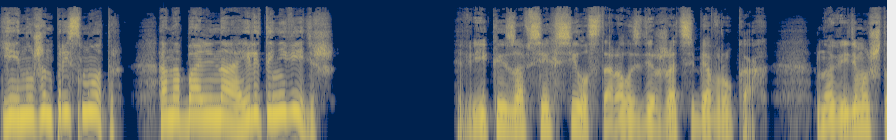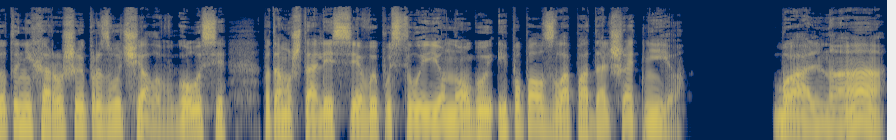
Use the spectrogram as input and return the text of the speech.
Ей нужен присмотр. Она больна, или ты не видишь?» Вика изо всех сил старалась держать себя в руках, но, видимо, что-то нехорошее прозвучало в голосе, потому что Олесия выпустила ее ногу и поползла подальше от нее. «Больна?»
